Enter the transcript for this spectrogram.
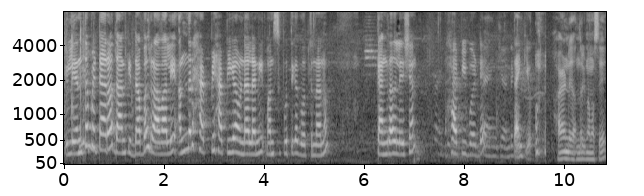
వీళ్ళు ఎంత పెట్టారో దానికి డబ్బులు రావాలి. అందరు హ్యాపీ హ్యాపీగా ఉండాలని మనస్ఫూర్తిగా కోరుతున్నాను. Congratulation happy birthday thank you hi అండి అందరికీ నమస్తే.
